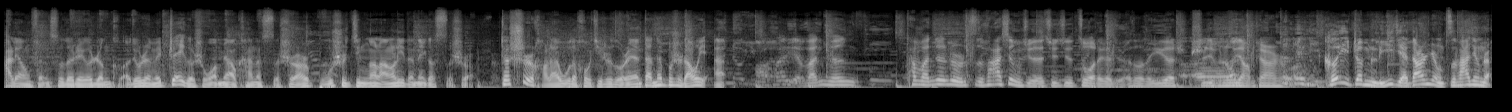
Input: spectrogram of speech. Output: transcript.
大量粉丝的这个认可，就认为这个是我们要看的死侍，而不是《金刚狼》里的那个死侍。他是好莱坞的后期制作人员，但他不是导演。哦，他也完全。他完全就是自发兴趣的去去做这个角色的一个十几分钟样片，是吧？你可以这么理解。当然，这种自发性质，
